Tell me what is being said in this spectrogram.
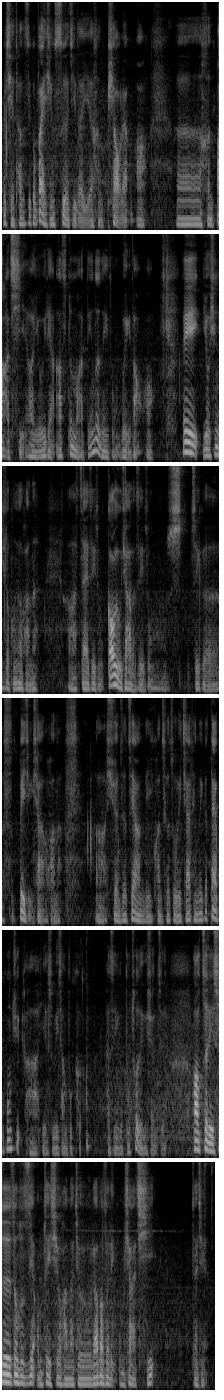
而且它的这个外形设计的也很漂亮啊，呃，很霸气啊，有一点阿斯顿马丁的那种味道啊。所以有兴趣的朋友的话呢，啊，在这种高油价的这种是这个是背景下的话呢，啊，选择这样的一款车作为家庭的一个代步工具啊，也是未尝不可，还是一个不错的一个选择。好，这里是正说之见，我们这一期的话呢就聊到这里，我们下期再见。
